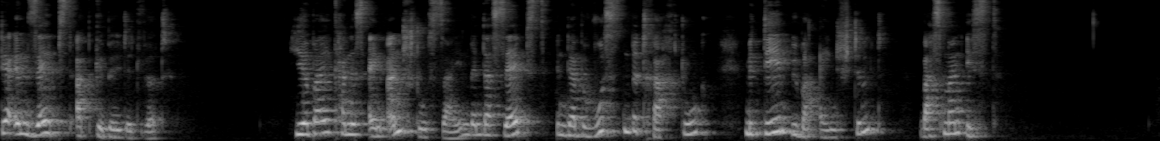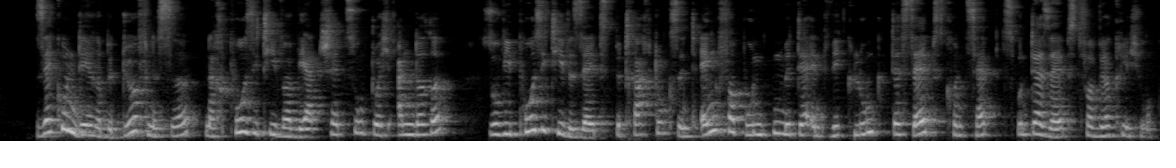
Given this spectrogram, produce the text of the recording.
der im Selbst abgebildet wird. Hierbei kann es ein Anstoß sein, wenn das Selbst in der bewussten Betrachtung mit dem übereinstimmt, was man ist. Sekundäre Bedürfnisse nach positiver Wertschätzung durch andere sowie positive Selbstbetrachtung sind eng verbunden mit der Entwicklung des Selbstkonzepts und der Selbstverwirklichung.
